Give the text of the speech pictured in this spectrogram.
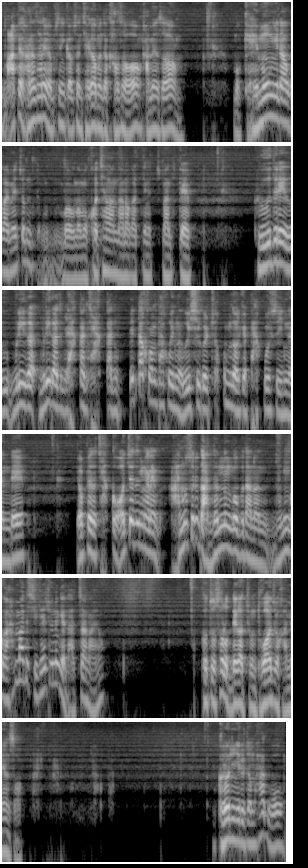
뭐 앞에 가는 사람이 없으니까 우선 제가 먼저 가서 가면서 뭐 계몽이라고 하면 좀 뭐 너무 거창한 단어 같긴 했지만 그들의 의- 우리가 우리가 좀 약간 약간 삐딱선 타고 있는 의식을 조금 더 이렇게 바꿀 수 있는데 옆에서 자꾸 어쨌든 간에 아무 소리도 안 듣는 것보다는 누군가 한마디씩 해주는 게 낫잖아요. 그것도 서로 내가 좀 도와줘 가면서 그런 일을 좀 하고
